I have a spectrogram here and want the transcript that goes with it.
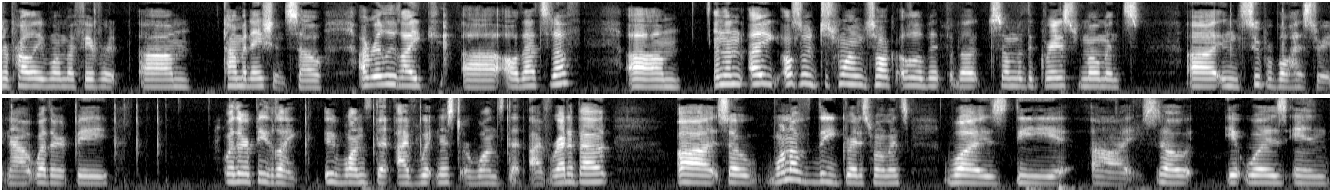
are probably one of my favorite um, combinations. So I really like uh, all that stuff. Um, and then I also just wanted to talk a little bit about some of the greatest moments uh, in Super Bowl history. Now, whether it be whether it be like ones that I've witnessed or ones that I've read about. Uh, so one of the greatest moments was the uh, so it was in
